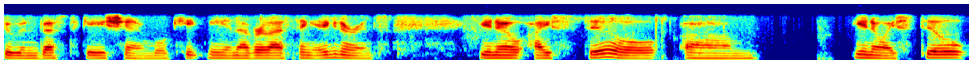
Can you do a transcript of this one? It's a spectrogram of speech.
to investigation will keep me in everlasting ignorance. You know i still um you know i still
